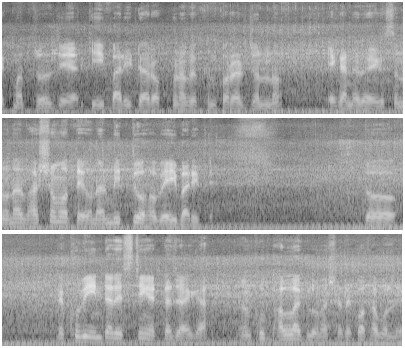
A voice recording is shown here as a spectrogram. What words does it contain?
একমাত্র যে আর কি এই বাড়িটা রক্ষণাবেক্ষণ করার জন্য এখানে রয়ে গেছেন। ওনার ভাষ্যমতে ওনার মৃত্যু হবে এই বাড়িতে। তো এটা খুবই ইন্টারেস্টিং একটা জায়গা এবং খুব ভালো লাগল ওনার সাথে কথা বলে।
